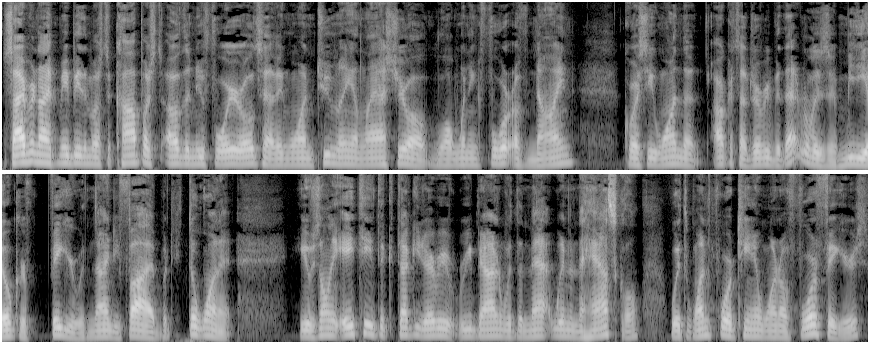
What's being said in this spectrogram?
Cyberknife may be the most accomplished of the new four year olds, having won two million last year while winning four of nine of course, he won the Arkansas Derby, but that really is a mediocre figure with 95, but he still won it. He was only 18th at Kentucky Derby, rebounded with the Matt win in the Haskell with 114 and 104 figures.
